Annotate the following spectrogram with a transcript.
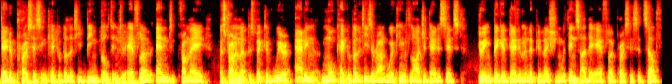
data processing capability being built into Airflow. And from a astronomer perspective, we're adding more capabilities around working with larger data sets doing bigger data manipulation with inside the Airflow process itself.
